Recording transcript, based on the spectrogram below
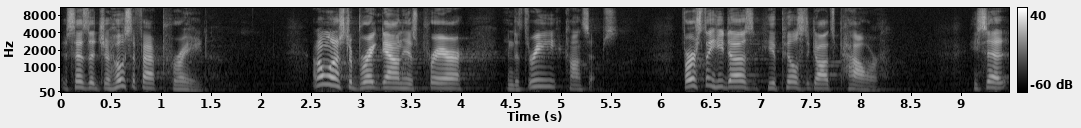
It says that Jehoshaphat prayed. I don't want us to break down his prayer into three concepts. First thing he does, he appeals to God's power. He said,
